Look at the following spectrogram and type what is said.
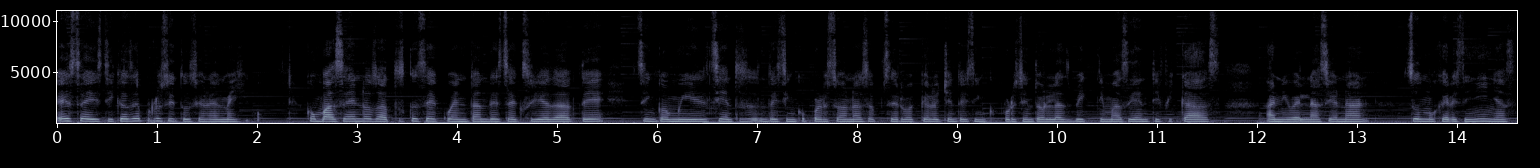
Estadísticas de prostitución en México. Con base en los datos que se cuentan de sexo y edad de 5.175 personas, se observa que el 85% de las víctimas identificadas a nivel nacional son mujeres y niñas,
